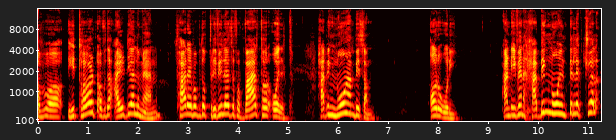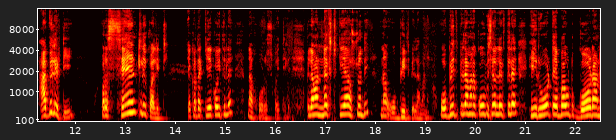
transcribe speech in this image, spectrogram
of uh, he thought of the ideal man far above the privilege of birth or wealth, having no ambition or worry, and even having no intellectual ability or saintly quality. ଏ କଥା କିଏ କହିଥିଲେ ନା ହୋରସ୍ କହିଥିଲେ ପିଲାମାନେ ନେକ୍ସଟ କିଏ ଆସୁଛନ୍ତି ନା ଓଭିଦ ପିଲାମାନେ ଓଭିଦ ପିଲାମାନେ କେଉଁ ବିଷୟରେ ଲେଖିଥିଲେ he wrote about god and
